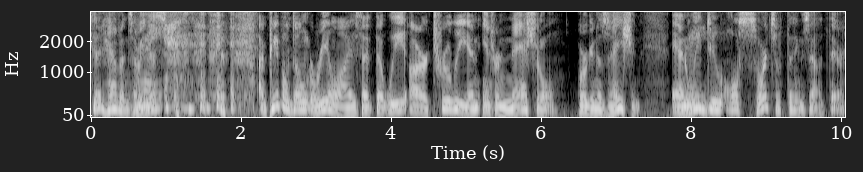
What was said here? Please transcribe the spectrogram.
Good heavens! I mean, right. this uh, people don't realize that that we are truly an international organization. And right. we do all sorts of things out there.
